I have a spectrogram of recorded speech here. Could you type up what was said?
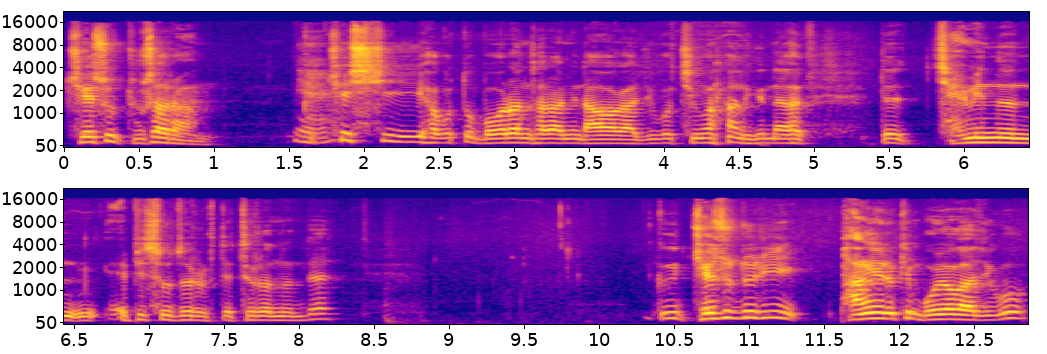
죄수 두 사람 예. 최 씨하고 또 뭐란 사람이 나와가지고 증언하는 게 내가 그때 재밌는 에피소드를 그때 들었는데 그 죄수들이 방에 이렇게 모여가지고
